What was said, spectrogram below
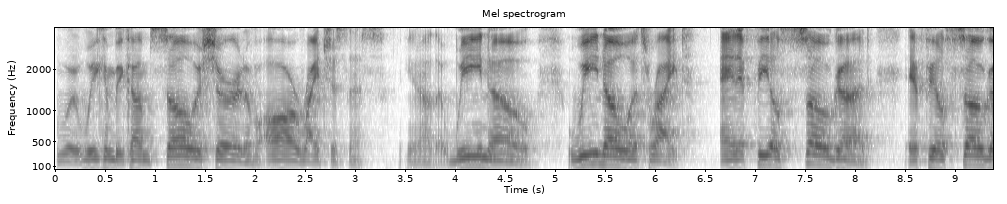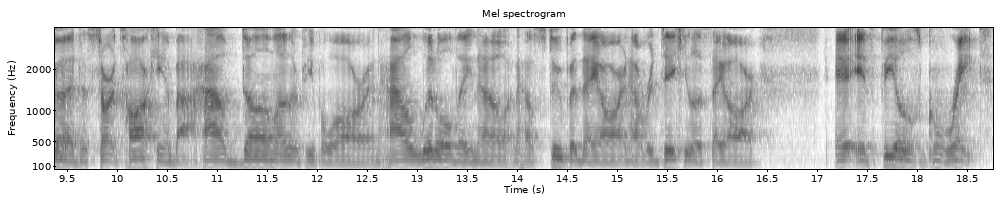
we can become so assured of our righteousness, you know, that we know we know what's right, and it feels so good. It feels so good to start talking about how dumb other people are and how little they know and how stupid they are and how ridiculous they are. It, it feels great,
